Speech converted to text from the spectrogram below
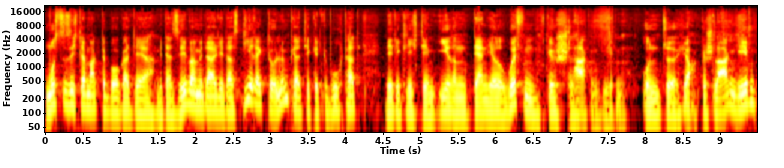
musste sich der Magdeburger, der mit der Silbermedaille das direkte Olympiaticket gebucht hat, lediglich dem Iren Daniel Wiffen geschlagen geben und äh, ja, geschlagen geben.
